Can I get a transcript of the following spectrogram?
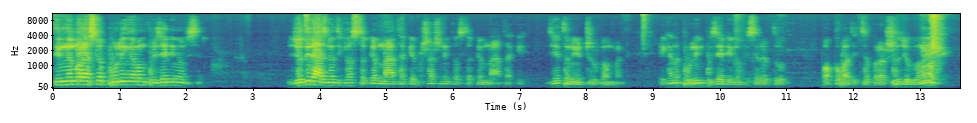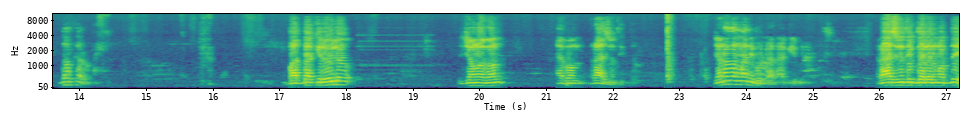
তিন নম্বর আসলো পুলিং এবং প্রিজাইডিং অফিসার। যদি রাজনৈতিক হস্তক্ষেপ না থাকে, প্রশাসনিক হস্তক্ষেপ না থাকে যেহেতু নিউট্রাল গভর্নমেন্ট এখানে পুলিং প্রিজাইডিং অফিসারের তো পক্ষপাতিত্ব করার সুযোগও নেই দরকারও নাই। বাদ বাকি রইল জনগণ এবং রাজনৈতিক দল। জনগণ মানে ভোটার আগে রাজনৈতিক দলের মধ্যে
